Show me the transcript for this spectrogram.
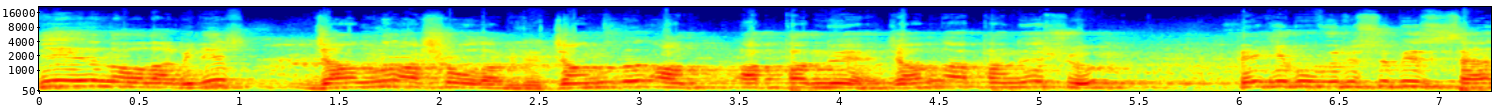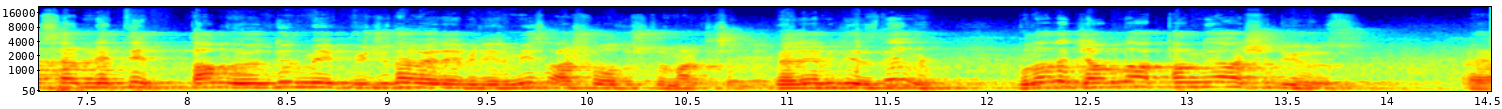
Diğeri ne olabilir? Canlı aşı olabilir. Canlı an- attanüye. Canlı attanüye şu. Peki bu virüsü biz sersemletip tam öldürmeyip vücuda verebilir miyiz aşı oluşturmak için? Verebiliriz değil mi? Buna da canlı attanüye aşı diyoruz. Ee,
